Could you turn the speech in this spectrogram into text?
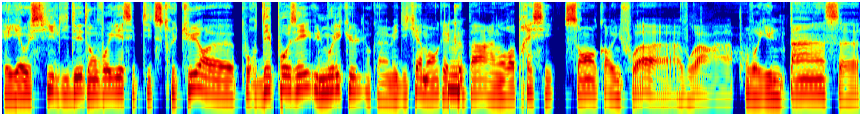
Et il y a aussi l'idée d'envoyer ces petites structures euh, pour déposer une molécule, donc un médicament quelque mm. part, à un endroit précis, sans encore une fois avoir à envoyer une pince. Euh.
